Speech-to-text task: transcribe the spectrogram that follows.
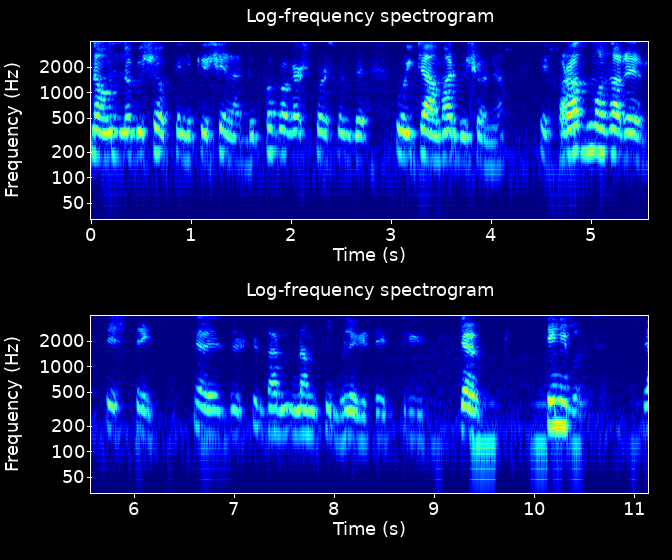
না অন্য বিষয়ক তিনি কৃষি না, দুঃখ প্রকাশ করেছেন যে ওইটা আমার বিষয় না। এই ফরাদ মজারের স্ত্রী তার নাম কি ভুলে গেছে, স্ত্রী তিনি বলছেন যে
